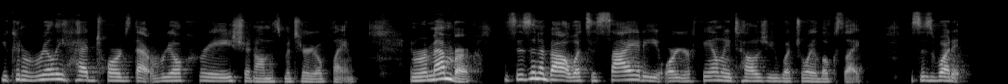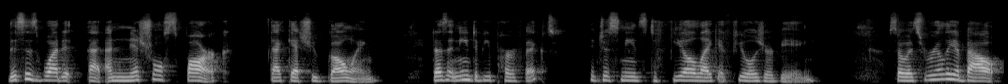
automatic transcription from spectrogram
you can really head towards that real creation on this material plane. And remember, this isn't about what society or your family tells you what joy looks like. This is what it this is what it that initial spark that gets you going. It doesn't need to be perfect. It just needs to feel like it fuels your being. So it's really about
